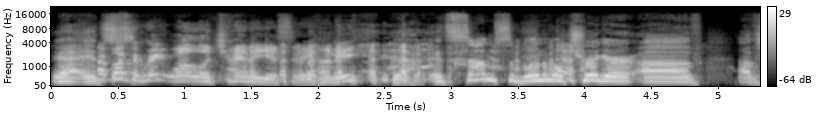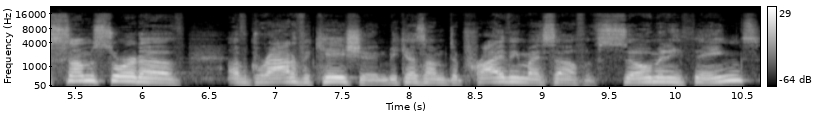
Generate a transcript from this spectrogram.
yeah, I it's bought the Great Wall of China yesterday, honey. yeah, it's some subliminal trigger of of some sort of of gratification because I'm depriving myself of so many things,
